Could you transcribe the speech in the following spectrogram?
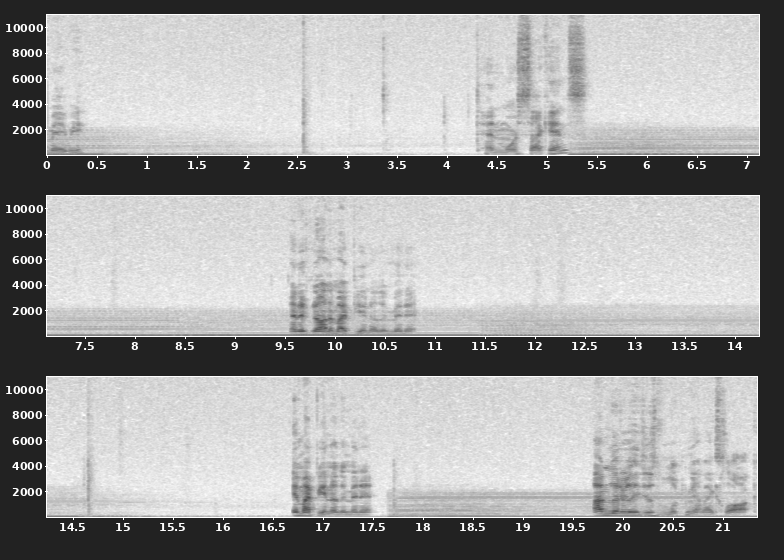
Maybe. Ten more seconds. And if not, it might be another minute. It might be another minute. I'm literally just looking at my clock.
